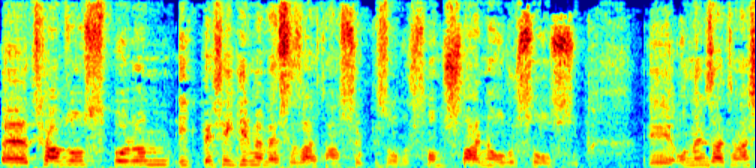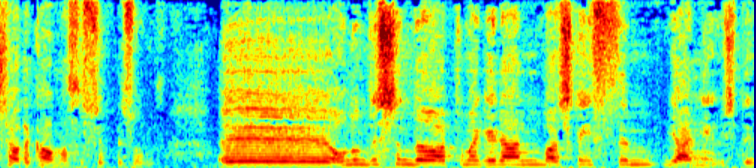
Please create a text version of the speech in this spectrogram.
E, Trabzonspor'un ilk beşe girmemesi zaten sürpriz olur. Sonuçlar ne olursa olsun. E, onların zaten aşağıda kalması sürpriz olur. E, onun dışında aklıma gelen başka isim yani işte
